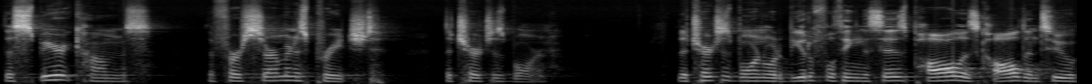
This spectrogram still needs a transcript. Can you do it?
the Spirit comes, the first sermon is preached, the church is born. The church is born. What a beautiful thing this is. Paul is called into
